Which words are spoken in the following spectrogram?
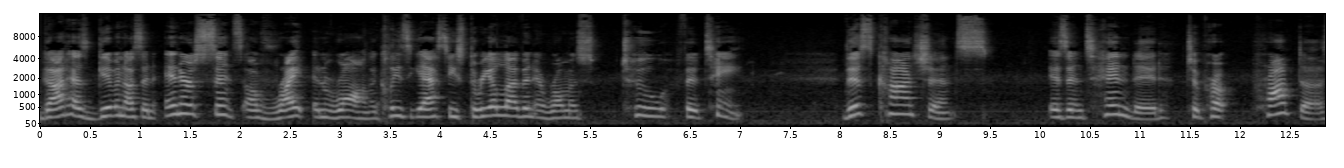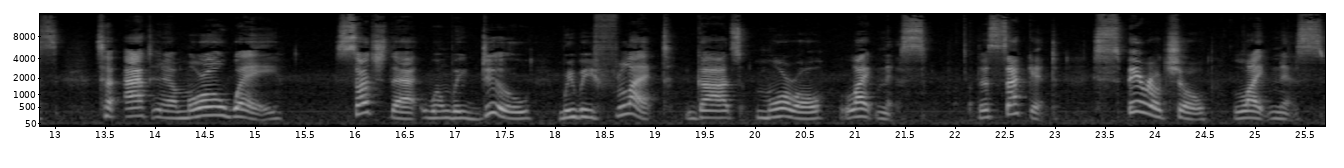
God has given us an inner sense of right and wrong. Ecclesiastes 3:11 and Romans 2:15. This conscience is intended to pro- prompt us to act in a moral way such that when we do, we reflect God's moral likeness. The second, spiritual likeness.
